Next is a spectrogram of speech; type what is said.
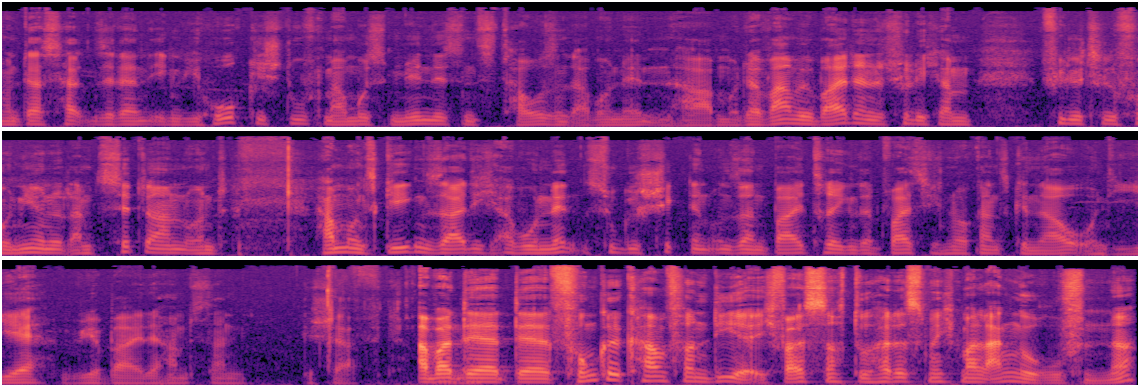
Und das hatten sie dann irgendwie hochgestuft. Man muss mindestens 1000 Abonnenten haben. Und da waren wir beide natürlich am viel telefonieren und am Zittern und haben uns gegenseitig Abonnenten zugeschickt in unseren Beiträgen. Das weiß ich noch ganz genau. Und yeah, wir beide haben es dann geschafft. Aber der, der Funkel kam von dir. Ich weiß noch, du hattest mich mal angerufen, ne?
